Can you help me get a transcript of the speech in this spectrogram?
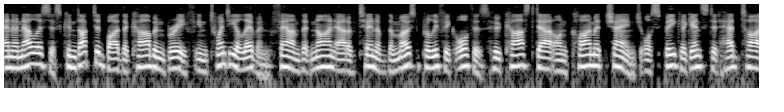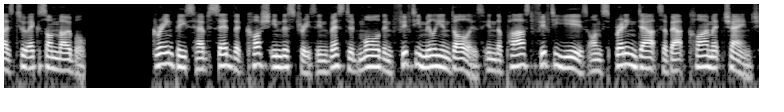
An analysis conducted by the Carbon Brief in 2011 found that 9 out of 10 of the most prolific authors who cast doubt on climate change or speak against it had ties to ExxonMobil. Greenpeace have said that Koch Industries invested more than $50 million in the past 50 years on spreading doubts about climate change.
